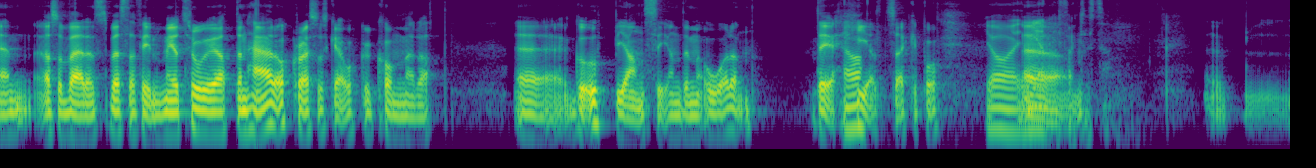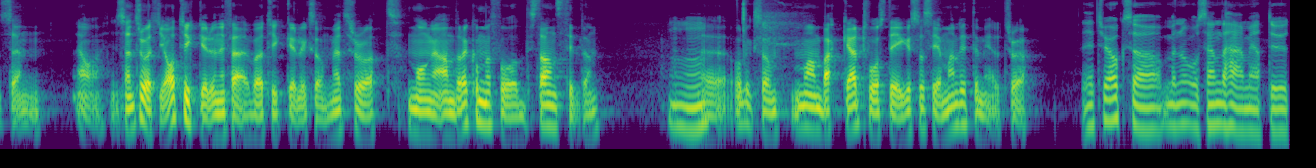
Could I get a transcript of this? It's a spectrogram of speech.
en, alltså världens bästa film. Men jag tror ju att den här och Rise of Skywalker kommer att eh, gå upp i anseende med åren. Det är jag Ja. helt säker på. Jag är med Ehm, faktiskt. Sen, ja, sen tror jag att jag tycker ungefär vad jag tycker liksom. Men jag tror att många andra kommer få distans till den. Mm. Eh, och liksom, om man backar två steg så ser man lite mer tror jag. Det tror jag också. Men och sen det här med att du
